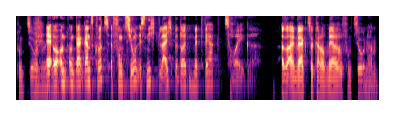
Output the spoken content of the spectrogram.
Funktionen? Äh, und, und ganz kurz, äh, Funktion ist nicht gleichbedeutend mit Werkzeuge. Also ein Werkzeug kann auch mehrere Funktionen haben.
